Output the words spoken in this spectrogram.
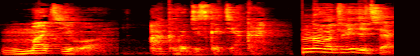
мать его, аквадискотека? Ну вот видите,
